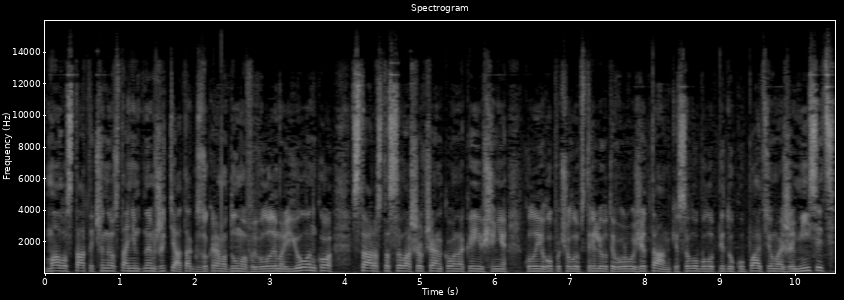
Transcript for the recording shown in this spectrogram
мало стати чи не останнім днем життя. Так, зокрема, думав і Володимир Йовенко, староста села Шевченкова на Київщині, коли його почали обстрілювати ворожі танки. Село було під окупацією майже місяць.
